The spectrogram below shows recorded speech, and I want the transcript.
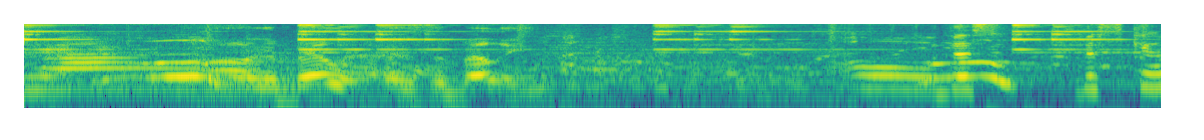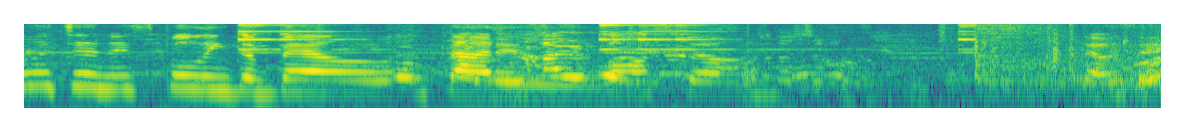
Wow. Oh, the bell is the belling. Oh, the the skeleton is pulling the bell. That is awesome. That was it.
